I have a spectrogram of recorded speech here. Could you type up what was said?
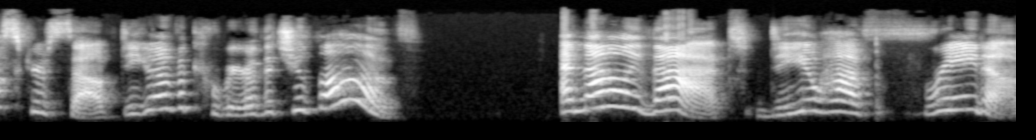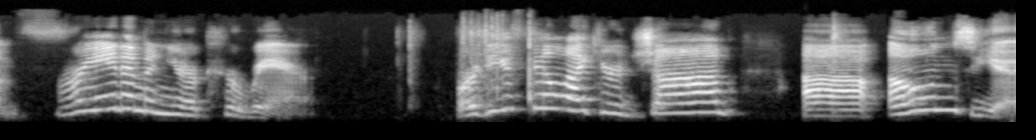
ask yourself do you have a career that you love? And not only that do you have freedom freedom in your career? Or do you feel like your job uh, owns you?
